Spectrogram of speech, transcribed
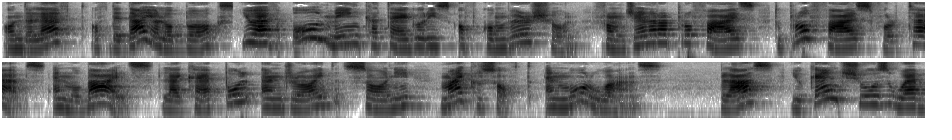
On the left of the dialog box, you have all main categories of conversion from general profiles to profiles for tabs and mobiles like Apple, Android, Sony, Microsoft and more ones. Plus, you can choose web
